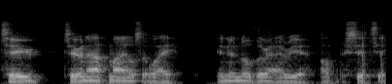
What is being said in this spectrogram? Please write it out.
two, two and a half miles away in another area of the city.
